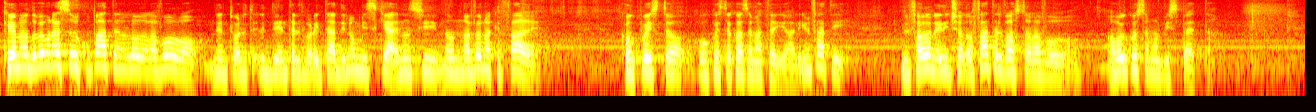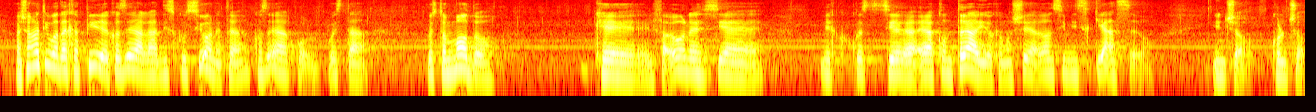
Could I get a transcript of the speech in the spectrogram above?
che non, dovevano essere occupate nel loro lavoro di intellettualità, di non mischiare, non, si, non avevano a che fare con, questo, con, queste cose materiali. Infatti il faraone dice loro fate il vostro lavoro, a voi questo non vi spetta. Ma c'è un attimo da capire cos'era la discussione, tra, cos'era questa, questo modo che il faraone si è era contrario che Moshe e Aaron si mischiassero ciò, col ciò.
